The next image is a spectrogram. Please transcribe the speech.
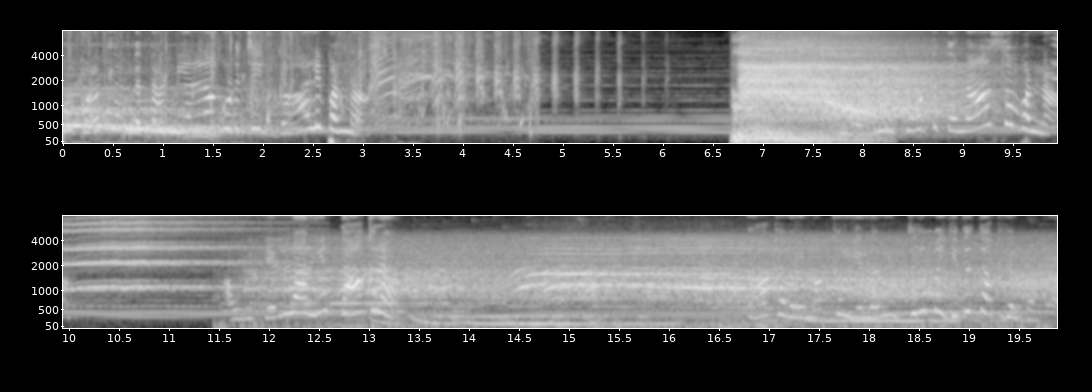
ஊர் குளத்துல இருந்த தண்ணி எல்லாம் குடிச்சு காலி பண்ணா. தோட்டத்தை நாசம் பண்ணா. அவங்க எல்லாரையும் தாக்குறா. தாக்க வர மக்கள் எல்லாரையும் திரும்ப எதிர்த்தாக்குதல் பண்றா.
